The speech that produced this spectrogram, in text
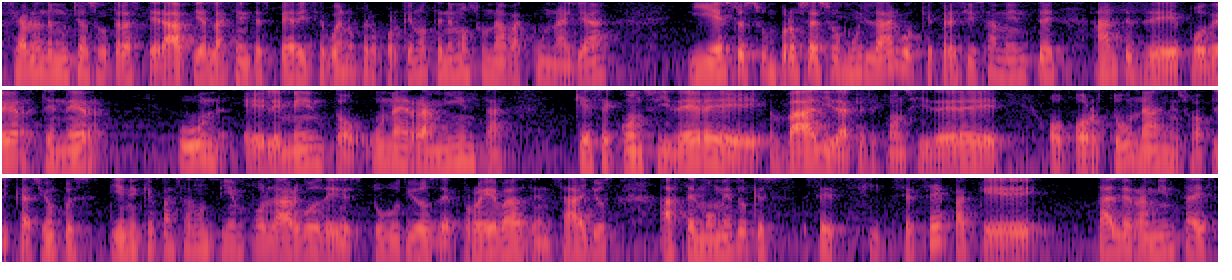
se hablan de muchas otras terapias, la gente espera y dice, bueno, pero ¿por qué no tenemos una vacuna ya? Y esto es un proceso muy largo que precisamente antes de poder tener un elemento, una herramienta que se considere válida, que se considere oportuna en su aplicación, pues tiene que pasar un tiempo largo de estudios, de pruebas, de ensayos, hasta el momento que se, sepa que tal herramienta es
